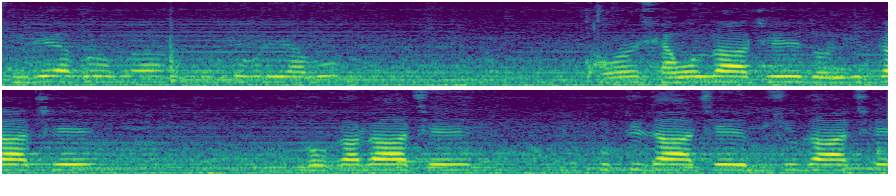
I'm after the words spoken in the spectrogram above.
ফিরে এখন আমরা উঠতে করে যাব। আমাদের শ্যামলদা আছে দঞ্জিতদা আছে গোকাদা আছে কুর্তিদা আছে, বিশুদা আছে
